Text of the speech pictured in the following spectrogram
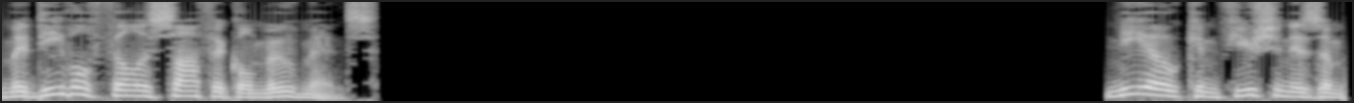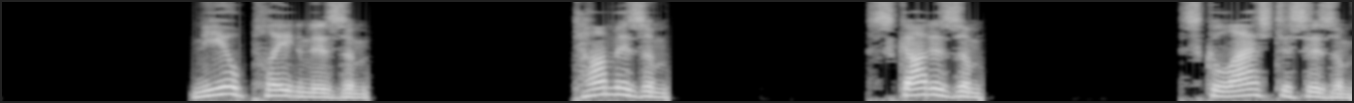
Medieval philosophical movements Neo-Confucianism Neoplatonism Thomism Scotism Scholasticism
